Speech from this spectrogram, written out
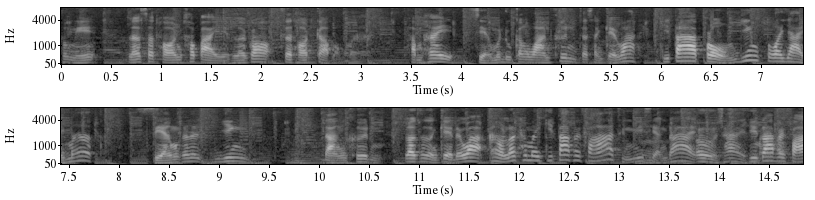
พวกนี้ แล้วสะท้อนเข้าไปแล้วก็สะท้อนกลับออกมา ทำให้เสียงมันดูกังวานขึ้น จะสังเกตว่ากีตาร์โปร่งยิ่งตัวใหญ่มาก เสียงมันก็จะยิ่งดังขึ้น เราจะสังเกตได้ว่าอ้าวแล้วทำไมกีตาร์ไฟฟ้าถึงมีเสียงได้เออใช่กีตาร์ไฟฟ้า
